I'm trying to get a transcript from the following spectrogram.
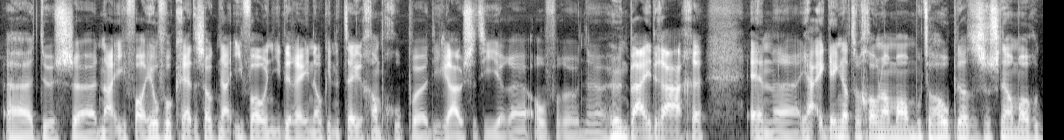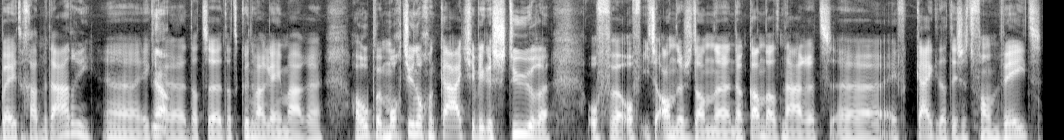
Eh, dus eh nou, in ieder geval heel veel credits ook naar Ivo en iedereen. Ook in de Telegram groep eh, die luistert hier eh, over hun, eh, hun bijdrage. En eh, ja, ik denk dat we gewoon allemaal moeten hopen dat het zo snel mogelijk beter gaat met Adrie. Eh, ik, Ja. eh, dat, eh, dat kunnen we alleen maar eh, hopen. Mocht je nog een kaartje willen sturen of, eh, of iets anders, dan, eh, dan kan dat naar het, eh, even kijken, dat is het Van Weet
